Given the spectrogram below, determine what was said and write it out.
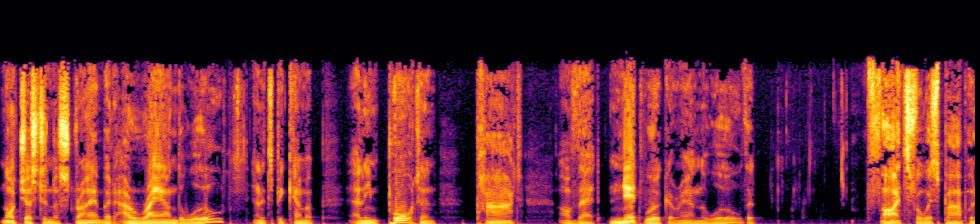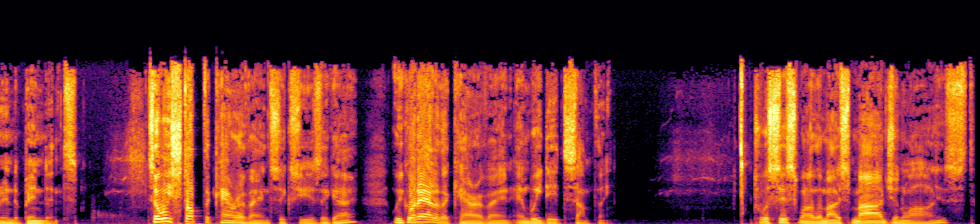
not just in Australia but around the world, and it's become a, an important part of that network around the world that fights for West Papuan independence. So we stopped the caravan six years ago. We got out of the caravan and we did something to assist one of the most marginalised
